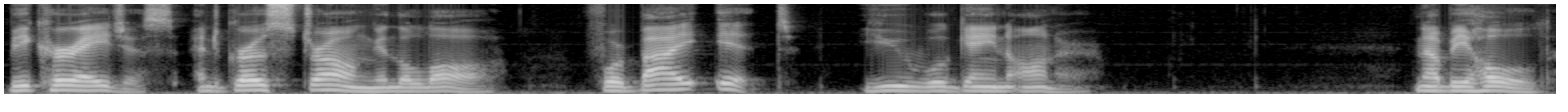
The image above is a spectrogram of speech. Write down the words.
be courageous and grow strong in the law, for by it you will gain honor. Now behold,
